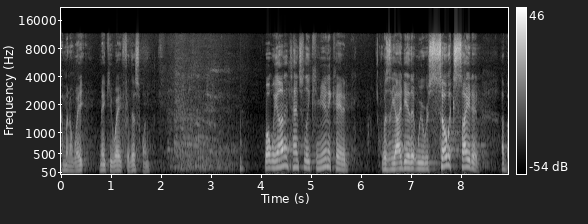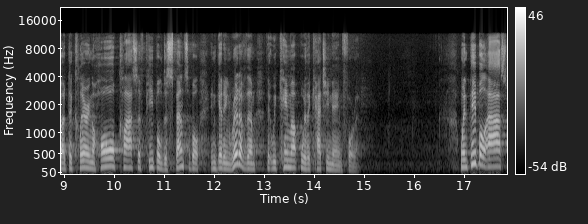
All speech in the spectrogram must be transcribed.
I'm going to wait, make you wait for this one. what we unintentionally communicated was the idea that we were so excited about declaring a whole class of people dispensable and getting rid of them that we came up with a catchy name for it. When people ask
